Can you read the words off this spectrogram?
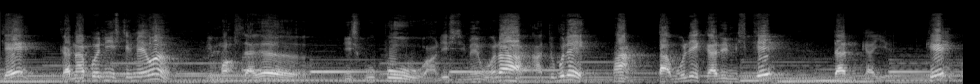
Okey? Kenapa ni istimewa? Ni mak saudara, ni sepupu, ha, dia istimewa lah. Ha, boleh. Ha, tak boleh kerana miskin dan kaya. Okey?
